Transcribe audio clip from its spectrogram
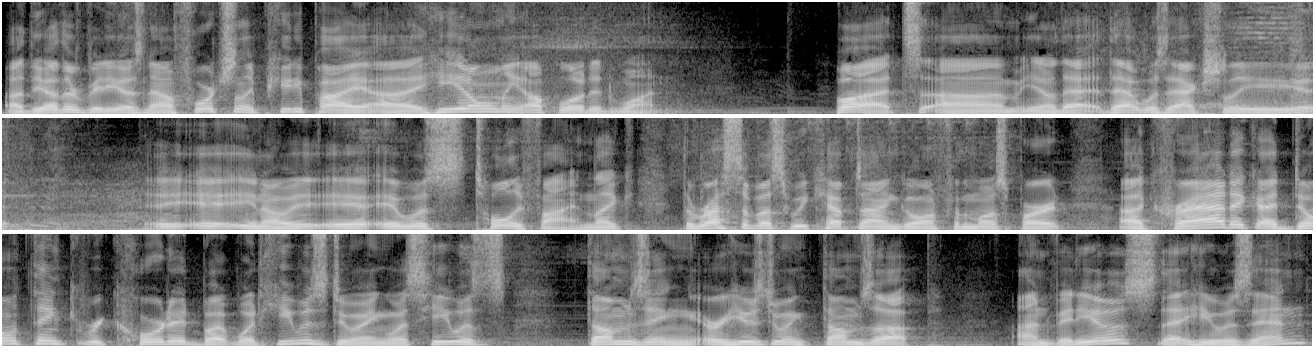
uh, the other videos. Now, fortunately, PewDiePie, uh, he had only uploaded one. But, um, you know, that, that was actually, it, it, you know, it, it, was totally fine. Like, the rest of us, we kept on going for the most part. Uh, Cryaotic, I don't think recorded, but what he was doing was he was thumbsing, or he was doing thumbs up on videos that he was in.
